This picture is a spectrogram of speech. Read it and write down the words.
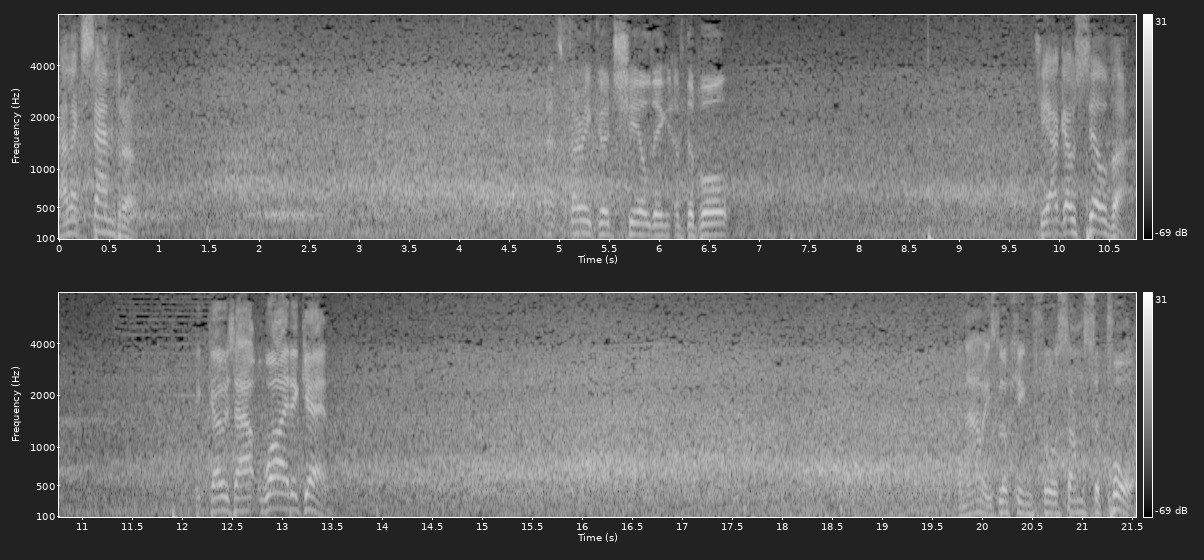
Alex Sandro. That's very good shielding of the ball. Thiago Silva. It goes out wide again. And now he's looking for some support.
